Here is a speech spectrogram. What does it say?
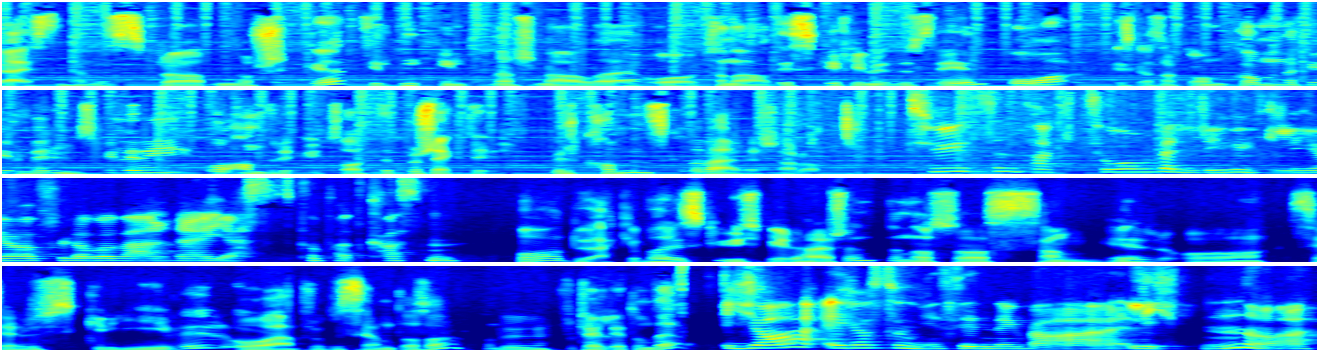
reisen hennes fra den norske til den internasjonale og canadiske filmindustrien. Og vi skal snakke om kommende filmer hun spiller i, og andre utvalgte prosjekter. Velkommen skal du være, Charlotte. Tusen takk, Tor. Veldig hyggelig å få lov å være gjest på podkasten. Og du er ikke bare skuespiller, har jeg skjønt, men også sanger, og ser du skriver, og er produsent også. Kan du fortelle litt om det? Ja, jeg har sunget siden jeg var liten. og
